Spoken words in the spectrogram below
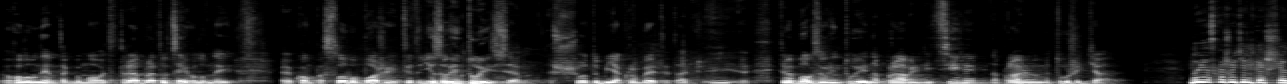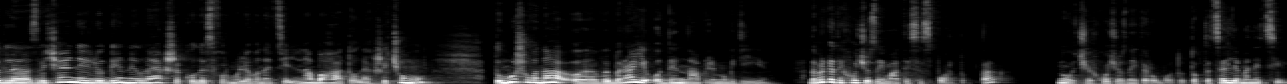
головним, так би мовити. Треба брати оцей головний е, компас, слово Боже, і ти тоді зорієнтуєшся, що тобі як робити. Так? І е, тебе Бог зорієнтує на правильні цілі, на правильну мету життя. Ну, я скажу тільки, що для звичайної людини легше, коли сформульована ціль. Набагато легше. Чому? Тому що вона е, вибирає один напрямок дії. Наприклад, я хочу займатися спортом, так? Ну, чи хочу знайти роботу. Тобто це для мене ціль.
